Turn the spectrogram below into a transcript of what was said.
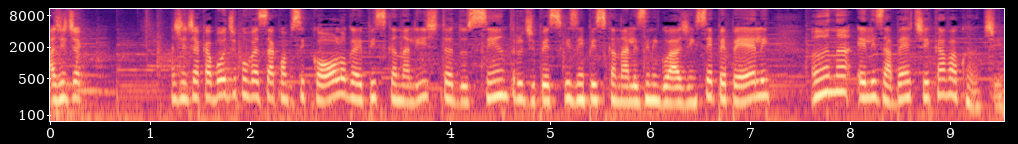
A gente, a gente acabou de conversar com a psicóloga e psicanalista do Centro de Pesquisa em Psicanálise e Linguagem, CPPL, Ana Elizabeth Cavalcante.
